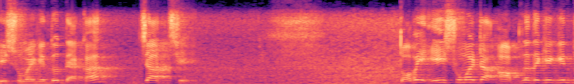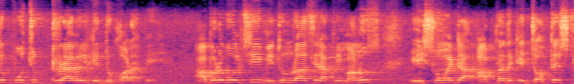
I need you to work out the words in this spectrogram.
এই সময় কিন্তু দেখা যাচ্ছে। তবে এই সময়টা আপনাদেরকে কিন্তু প্রচুর ট্রাভেল কিন্তু করাবে। আবারও বলছি, মিথুন রাশির আপনি মানুষ, এই সময়টা আপনাদেরকে যথেষ্ট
